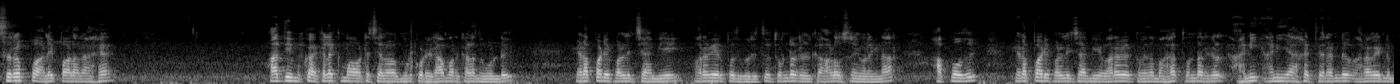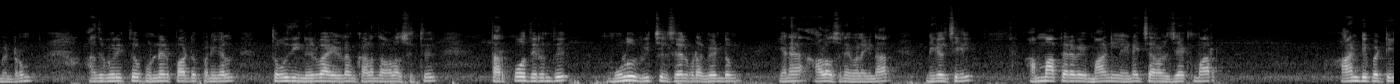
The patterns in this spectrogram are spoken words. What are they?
சிறப்பு அழைப்பாளராக அதிமுக கிழக்கு மாவட்ட செயலாளர் முருக்கோடை ராமர் கலந்து கொண்டு எடப்பாடி பழனிசாமியை வரவேற்பது குறித்து தொண்டர்களுக்கு ஆலோசனை வழங்கினார். அப்போது எடப்பாடி பழனிசாமியை வரவேற்கும் விதமாக தொண்டர்கள் அணி அணியாக திரண்டு வர வேண்டும் என்றும் அது குறித்து முன்னேற்பாட்டு பணிகள் தொகுதி நிர்வாகிகளிடம் கலந்து ஆலோசித்து தற்போதிருந்து முழு வீச்சில் செயல்பட வேண்டும் என ஆலோசனை வழங்கினார். நிகழ்ச்சியில் அம்மா பேரவை மாநில இணைச் செயலாளர் ஜெயக்குமார் ஆண்டிப்பட்டி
